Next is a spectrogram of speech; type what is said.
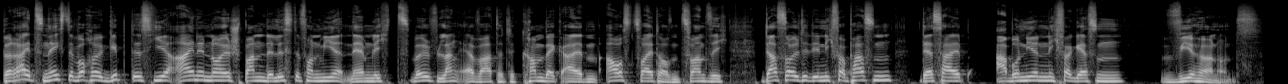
Bereits nächste Woche gibt es hier eine neue spannende Liste von mir, nämlich zwölf lang erwartete Comeback-Alben aus 2020. Das solltet ihr nicht verpassen, deshalb abonnieren nicht vergessen. Wir hören uns.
